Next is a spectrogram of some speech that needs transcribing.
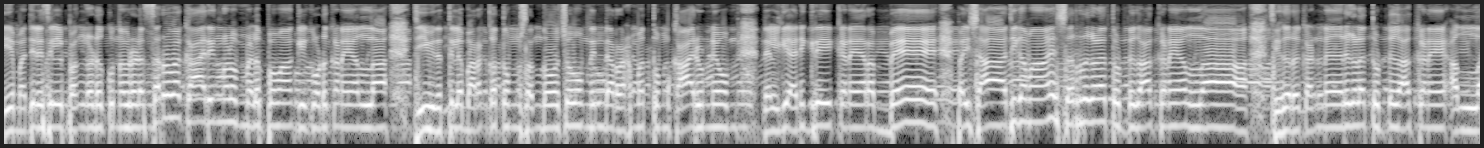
ഈ മജ്ലിസിൽ പങ്കെടുക്കുന്നവരുടെ സർവ കാര്യങ്ങളും എളുപ്പമാക്കി കൊടുക്കണേ അല്ല. ജീവിതത്തിലെ ബറക്കത്തും സന്തോഷവും നിന്റെ റഹ്മത്തും കാരുണ്യവും നൽകി അനുഗ്രഹിക്കണേ റബ്ബേ. പൈശാചികമായ സെറുകളെ തൊട്ട് കാക്കണേ അല്ല. സിഹർ കണ്ണേറുകളെ തൊട്ട് കാക്കണേ അല്ല.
